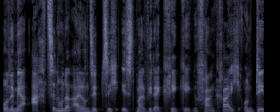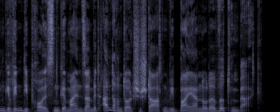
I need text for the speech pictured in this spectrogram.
Und im Jahr 1871 ist mal wieder Krieg gegen Frankreich und den gewinnen die Preußen gemeinsam mit anderen deutschen Staaten wie Bayern oder Württemberg.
